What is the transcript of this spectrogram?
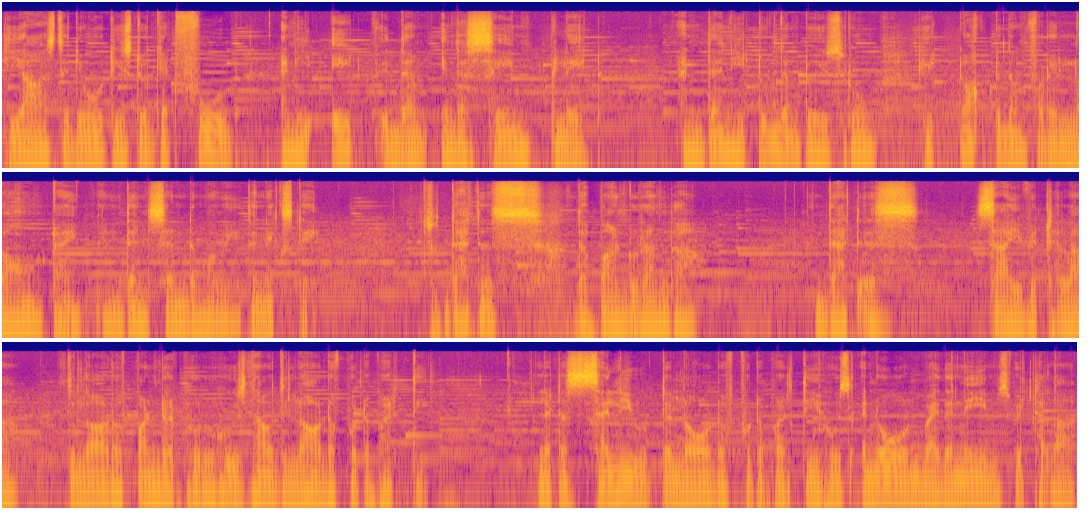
He asked the devotees to get food and he ate with them in the same plate. And then he took them to his room, he talked to them for a long time and then sent them away the next day. So that is the Panduranga. That is Sai Vithala the Lord of Pandharpur, who is now the Lord of Puttaparthi. Let us salute the Lord of Puttaparthi, who is adored by the names Vitala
